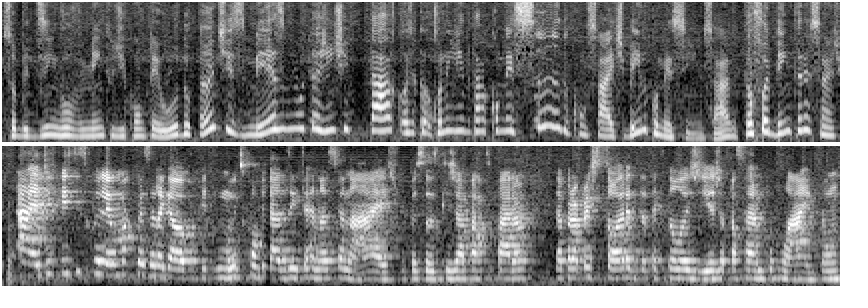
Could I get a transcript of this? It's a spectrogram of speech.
sobre desenvolvimento de conteúdo, antes mesmo da gente tá quando a gente tava começando com o site, bem no comecinho, sabe? Então foi bem interessante, cara. Ah, é difícil escolher uma coisa legal, porque tem muitos convidados internacionais, tipo, pessoas que já participaram da própria história da tecnologia, já passaram por lá. Então,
